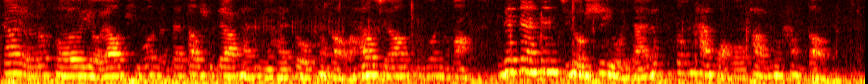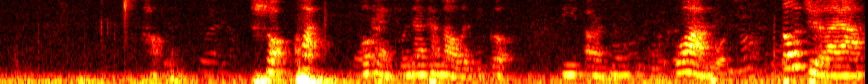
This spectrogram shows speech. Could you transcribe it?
刚刚有一个朋友有要提问的，在倒数第二排的女孩子我看到了，还有谁要提问的吗？你可以现在先举手示意我一下，因为灯太晃了，我怕我会看不到。好，爽快，OK，我现在看到了几个，一二三四五，哇，都举了呀。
